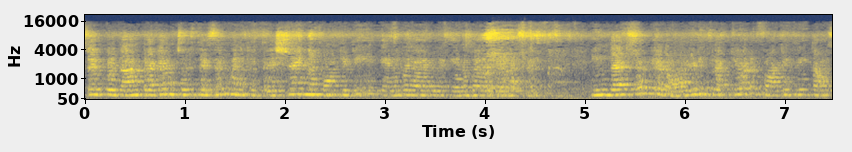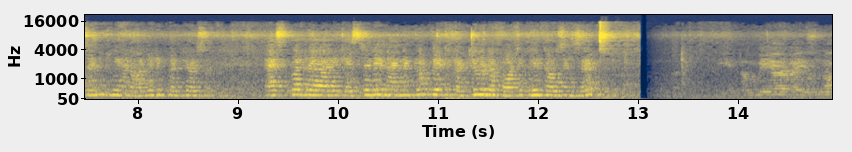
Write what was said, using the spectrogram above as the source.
సో ఇప్పుడు దాని ప్రకారం చూస్తే సార్ మనకి ఫ్రెష్ అయిన క్వాంటిటీ ఎనభై ఆరు ఎనభై ఆరు వేల sir. In that sir we're already procured forty three thousand we're already had sir As per, uh, yesterday, nine o'clock, we had procured forty-three thousand, sir. ఈ తొంభై ఆరు వయసులో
